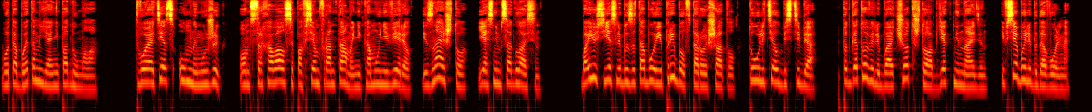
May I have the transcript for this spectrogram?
Вот об этом я не подумала. Твой отец умный мужик. Он страховался по всем фронтам и никому не верил. И знаешь что? Я с ним согласен. Боюсь, если бы за тобой и прибыл второй шаттл, то улетел без тебя. Подготовили бы отчет, что объект не найден, и все были бы довольны.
